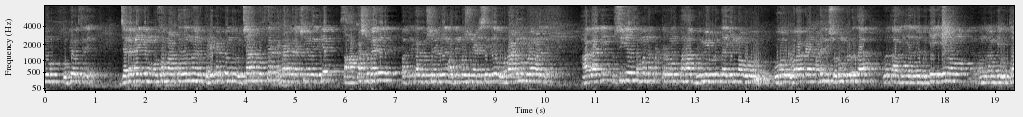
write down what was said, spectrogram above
ನೀವು ಉಪಯೋಗಿಸ್ರಿ. ಜನಗಳಿಗೆ ಮೋಸ ಮಾಡ್ತದನ್ನು ತಡೆಗಟ್ಟುವಂತ ವಿಚಾರಕ್ಕೋಸ್ಕರ ಕರ್ನಾಟಕ ರಕ್ಷಣಾ ವೇದಿಕೆ ಸಾಕಷ್ಟು ಬೇರೆ ಪತ್ರಿಕಾಗೋಷ್ಠಿ ನಡೆದಿದೆ ಮಾಧ್ಯಮಗೋಷ್ಠಿ ನಡೆಸಿದೆ, ಹೋರಾಟನೂ ಕೂಡ ಮಾಡಿದೆ. ಹಾಗಾಗಿ ಕೃಷಿಗೆ ಸಂಬಂಧಪಟ್ಟಿರುವಂತಹ ಭೂಮಿ ವಿರುದ್ಧ ಏನು ನಾವು ಹೋರಾಟ ಮಾಡಿದ್ವಿ, ಶೋರೂಮ್ ವಿರುದ್ಧ ಇವತ್ತು ಅದರ ಬಗ್ಗೆ ಏನು ಒಂದು ನಮಗೆ ಉತ್ತರ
